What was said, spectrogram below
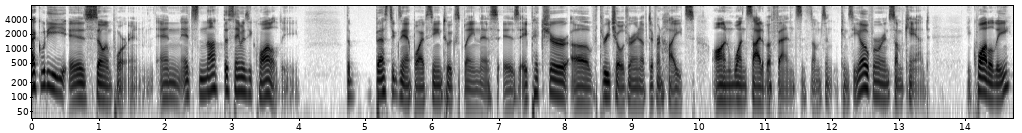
Equity is so important, and it's not the same as equality The best example I've seen to explain this is a picture of three children of different heights on one side of a fence, and some can see over and some can't. Equality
